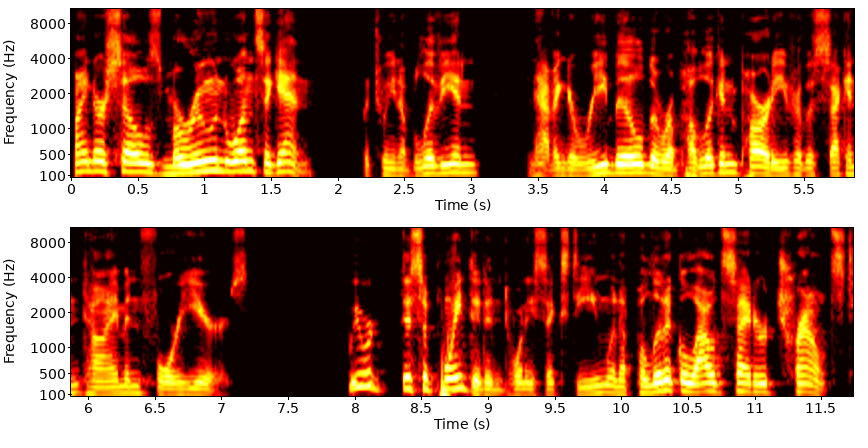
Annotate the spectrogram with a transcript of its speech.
find ourselves marooned once again between oblivion and having to rebuild the Republican Party for the second time in four years. We were disappointed in 2016 when a political outsider trounced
